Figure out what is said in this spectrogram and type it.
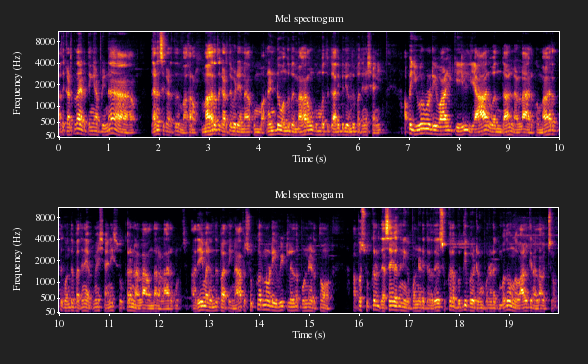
அதுக்கு அடுத்ததாக எடுத்தீங்க அப்படின்னா தனுசுக்கு அடுத்தது மகரம். மகரத்துக்கு அடுத்த வீடு என்ன? கும்பம். ரெண்டும் வந்து மகரம் கும்பத்துக்கு அதிபதி வந்து பார்த்திங்கன்னா சனி. அப்போ இவர்களுடைய வாழ்க்கையில் யார் வந்தால் நல்லா இருக்கும்? மகரத்துக்கு வந்து பார்த்தீங்கன்னா எப்பவுமே சனி சுக்கரன் நல்லா வந்தால் நல்லா இருக்கும். அதே மாதிரி வந்து பார்த்திங்கன்னா அப்போ சுக்கரனுடைய வீட்டிலேருந்து பொண்ணு எடுத்தோம். அப்போ சுக்கர தசையிலேருந்து நீங்கள் பொண்ணு எடுக்கிறது சுக்கர புத்தி போயிட்டு இருக்கும் பொண்ணு எடுக்கும்போது உங்கள் வாழ்க்கை நல்லா வச்சிடும்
